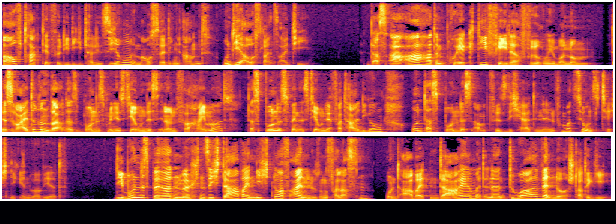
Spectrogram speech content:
Beauftragte für die Digitalisierung im Auswärtigen Amt und die Auslands-IT. Das AA hat im Projekt die Federführung übernommen. Des Weiteren waren das Bundesministerium des Innern für Heimat, das Bundesministerium der Verteidigung und das Bundesamt für Sicherheit in der Informationstechnik involviert. Die Bundesbehörden möchten sich dabei nicht nur auf eine Lösung verlassen und arbeiten daher mit einer Dual-Vendor-Strategie.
